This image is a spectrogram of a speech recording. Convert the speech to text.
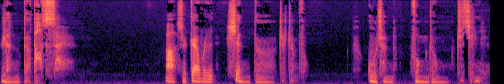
人得大自在，啊，所以该为现得之正风，故称风中之精也。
